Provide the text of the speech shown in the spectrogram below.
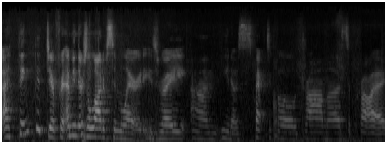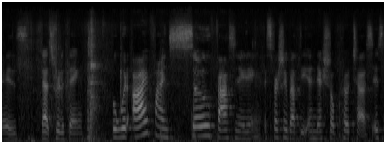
I think the different, I mean, there's a lot of similarities, right? Um, you know, spectacle, drama, surprise, that sort of thing. But what I find so fascinating, especially about the initial protests, is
